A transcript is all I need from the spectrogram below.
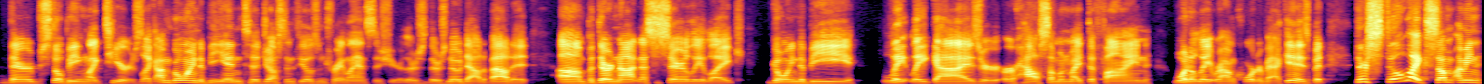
there still being like tiers. Like I'm going to be into Justin Fields and Trey Lance this year. There's there's no doubt about it. Um, but they're not necessarily like going to be late late guys or or how someone might define what a late round quarterback is. But there's still like some. I mean,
